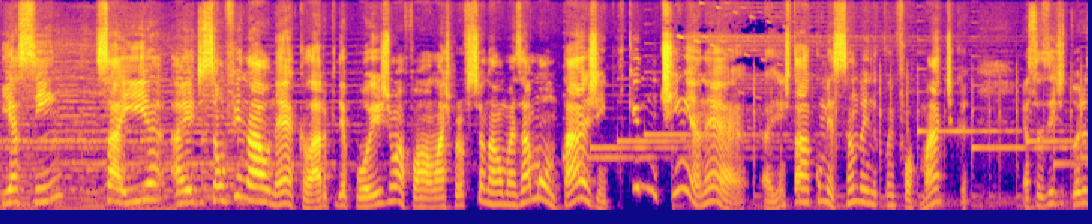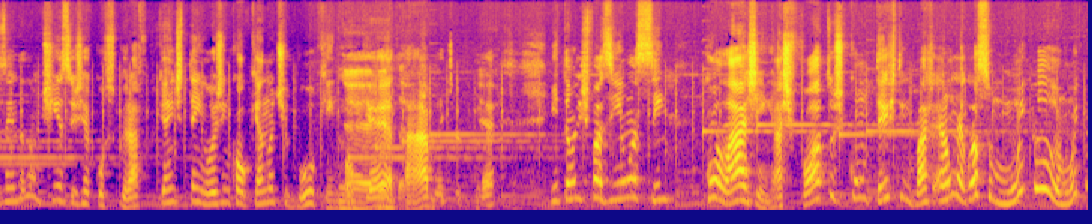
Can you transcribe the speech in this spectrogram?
E assim saía a edição final, né? Claro que depois de uma forma mais profissional, mas a montagem, porque não tinha, né? A gente estava começando ainda com informática, essas editoras ainda não tinham esses recursos gráficos que a gente tem hoje em qualquer notebook, em É, qualquer verdade. tablet, qualquer... Então eles faziam assim, colagem, as fotos com o texto embaixo. Era um negócio muito, muito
